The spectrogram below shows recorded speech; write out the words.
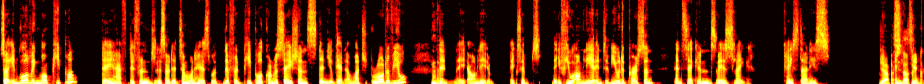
So involving more people they have different, so that someone has with different people conversations, then you get a much broader view. Mm. Then they only accept if you only interview the person. And second is like case studies. Yeah, that's, and, that's a... and,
